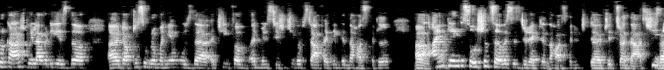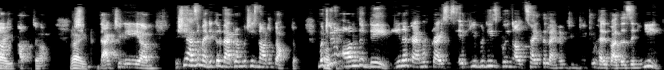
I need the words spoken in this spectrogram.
Prakash Belawadi is the uh, Dr. Subramaniam, who's the chief of administration, chief of staff, I think, in the hospital. Uh, right. I'm playing the social services director in the hospital, uh, Chitra Das. She's right. not a doctor. Right. She's actually, um, she has a medical background, but she's not a doctor. But okay. you know, on the day, in a time of crisis, everybody's going outside the line of duty to help others in need.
